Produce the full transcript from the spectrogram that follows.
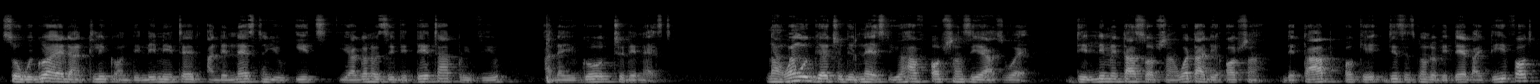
So we go ahead and click on delimited, and the next thing you hit, you are going to see the data preview, and then you go to the next. Now, when we get to the next, you have options here as well. Delimiters option. What are the options? The tab. Okay, this is going to be there by default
